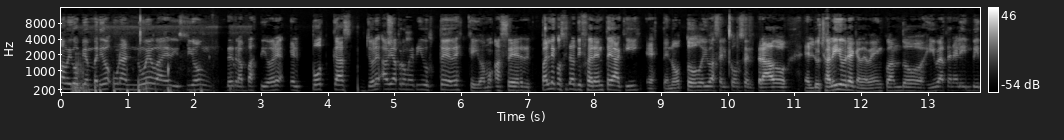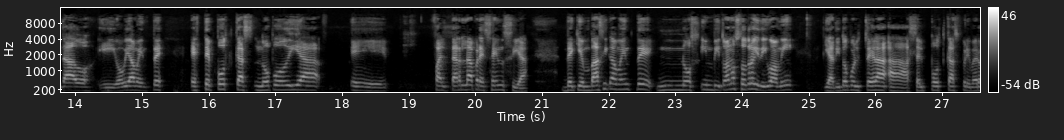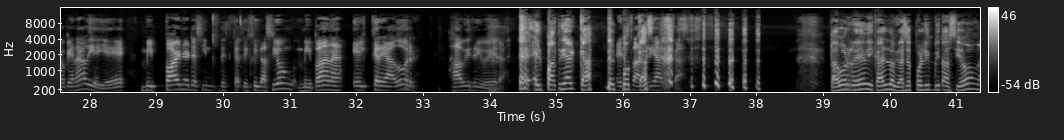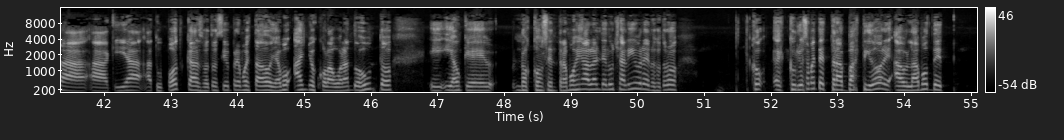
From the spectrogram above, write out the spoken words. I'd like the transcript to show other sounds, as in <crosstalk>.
amigos, bienvenidos a una nueva edición de Tras Bastidores, el podcast. Yo les había prometido a ustedes que íbamos a hacer un par de cositas diferentes aquí. Este, no todo iba a ser concentrado en lucha libre, que de vez en cuando iba a tener invitados. Y obviamente este podcast no podía eh, faltar la presencia de quien básicamente nos invitó a nosotros, y digo a mí y a Tito Portela, a hacer podcast primero que nadie, y es mi partner de descalificación, mi pana, el creador, Javi Rivera. <laughs> El patriarca del el podcast. Patriarca. <laughs> Estamos ready, Carlos. Gracias por la invitación a, aquí a, tu podcast. Nosotros siempre hemos estado, llevamos años colaborando juntos y, aunque nos concentramos en hablar de lucha libre, nosotros eh, curiosamente tras bastidores hablamos de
